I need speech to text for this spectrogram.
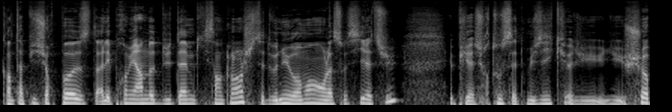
Quand t'appuies sur pause, t'as les premières notes du thème qui s'enclenchent. C'est devenu vraiment on l'associe là-dessus. Et puis il y a surtout cette musique du, du shop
